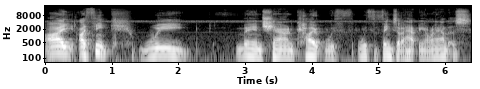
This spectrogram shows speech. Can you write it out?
I I think we, me and Sharon, cope with with the things that are happening around us.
